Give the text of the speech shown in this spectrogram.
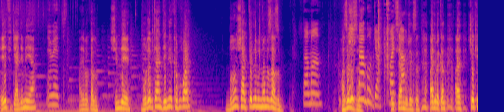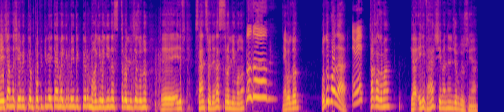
Elif geldi mi ya? Evet. Hadi bakalım. Şimdi burada bir tane demir kapı var. Bunun şalterini bulmamız lazım. Tamam. Hazır İlk mısın? ben bulacağım. İlk Başla. sen bulacaksın. Hadi bakalım. Ay, Çok heyecanla şey bekliyorum. Poppy Playtime'a girmeyi bekliyorum. Hagi Vagi'yi nasıl trolleyeceğiz onu? Ee, Elif sen söyle nasıl trolleyeyim onu? Buldum. Ne buldun? Buldun mu ona? Evet. Tak o zaman. Ya Elif her şeyi benden önce buluyorsun ya.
